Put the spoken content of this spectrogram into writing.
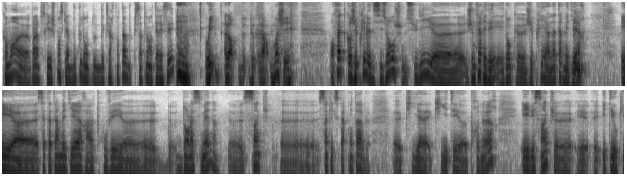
Comment, euh, voilà, parce que je pense qu'il y a beaucoup d'experts comptables que ça peut intéresser. Oui, alors, alors moi j'ai. En fait, quand j'ai pris la décision, je me suis dit, je vais me faire aider. Et donc, j'ai pris un intermédiaire et euh, cet intermédiaire a trouvé euh, dans la semaine euh, cinq, experts comptables qui, qui, étaient preneurs. Et les cinq étaient OK.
